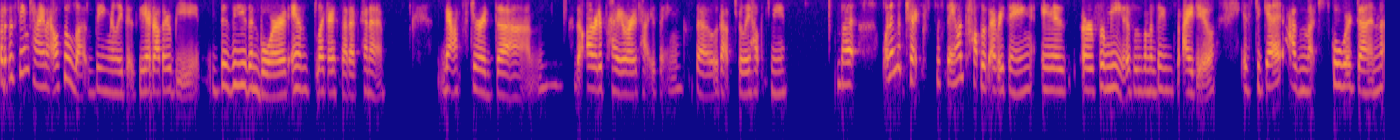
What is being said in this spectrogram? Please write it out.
But at the same time, I also love being really busy. I'd rather be busy than bored. And like I said, I've kind of mastered the um, the art of prioritizing. So that's really helped me. But one of the tricks to stay on top of everything is, or for me, this is one of the things I do, is to get as much schoolwork done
